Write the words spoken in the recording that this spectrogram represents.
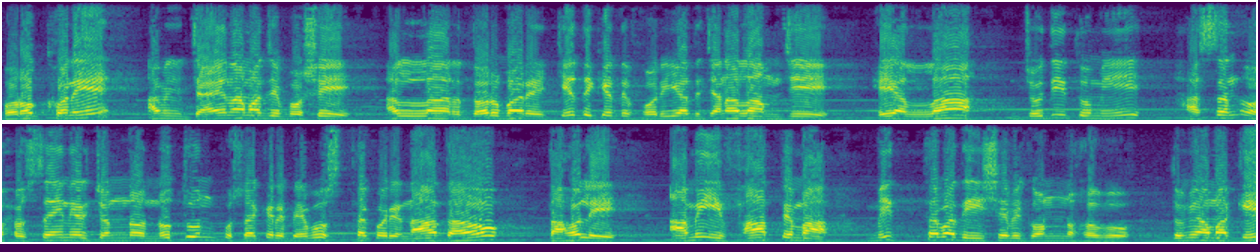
পরক্ষণে আমি জায়নামাজে বসে আল্লাহর দরবারে কেঁদে কেঁদে ফরিয়াদ জানালাম যে, হে আল্লাহ, যদি তুমি হাসান ও হোসেনের জন্য নতুন পোশাকের ব্যবস্থা করে না দাও, তাহলে আমি ফাতেমা মিথ্যাবাদী হিসেবে গণ্য হব। তুমি আমাকে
